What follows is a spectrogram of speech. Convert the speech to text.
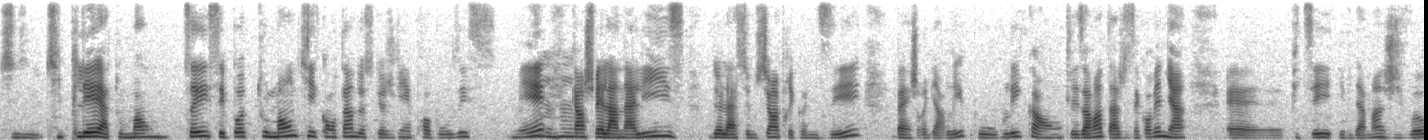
qui, plaît à tout le monde. Tu sais, c'est pas tout le monde qui est content de ce que je viens proposer. Mais mm-hmm. quand je fais l'analyse de la solution à préconiser, ben je regarde les pour, les contre, les avantages, les inconvénients. Euh, puis, tu sais, évidemment, j'y vais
